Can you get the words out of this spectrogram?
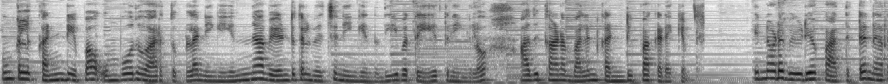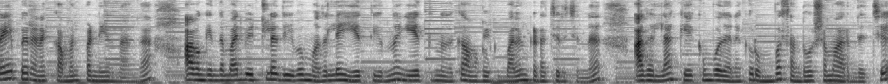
உங்களுக்கு கண்டிப்பாக ஒம்பது வாரத்துக்குள்ளே நீங்கள் என்ன வேண்டுதல் வச்சு நீங்கள் இந்த தீபத்தை ஏற்றுனீங்களோ அதுக்கான பலன் கண்டிப்பாக கிடைக்கும். என்னோட வீடியோ பார்த்துட்டு நிறைய பேர் எனக்கு கமெண்ட் பண்ணியிருந்தாங்க. அவங்க இந்த மாதிரி வெற்றில தீபம் முதல்ல ஏற்றிருந்தோம் ஏற்றுனதுக்கு அவங்களுக்கு பலன் கிடச்சிருச்சுன்னு அதெல்லாம் கேட்கும்போது எனக்கு ரொம்ப சந்தோஷமாக இருந்துச்சு.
